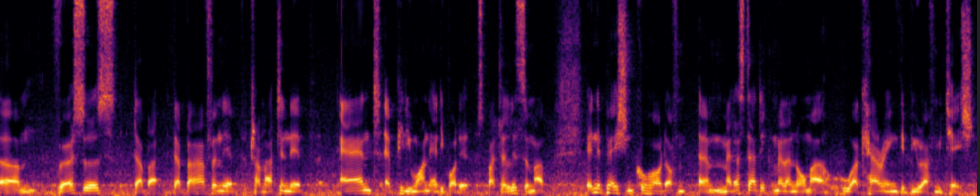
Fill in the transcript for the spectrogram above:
um, versus dabrafenib, trametinib, and a PD-1 antibody spartalizumab in a patient cohort of um, metastatic melanoma who are carrying the BRAF mutation.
